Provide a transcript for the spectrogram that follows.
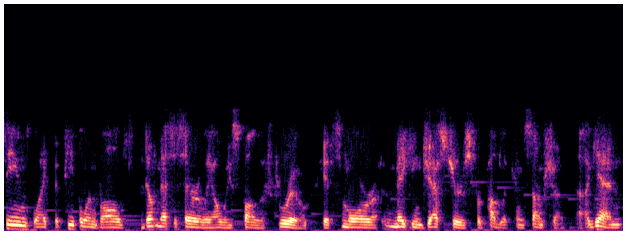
seems like the people involved don't necessarily always follow through. It's more making gestures for public consumption. Again,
